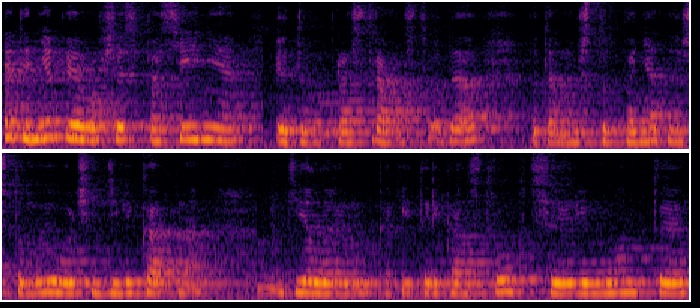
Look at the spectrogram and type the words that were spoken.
это некое вообще спасение этого пространства, да, потому что понятно, что мы очень деликатно делаем какие-то реконструкции, ремонты.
